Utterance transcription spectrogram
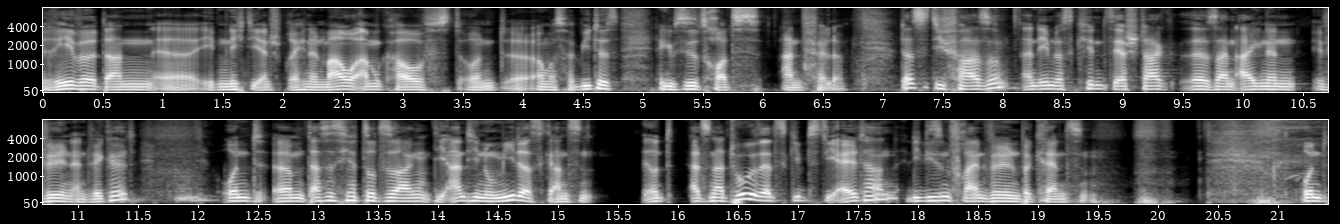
Rewe dann äh, eben nicht die entsprechenden Mau kaufst und äh, irgendwas verbietest, dann gibt es diese Trotzanfälle. Das ist die Phase, an dem das Kind sehr stark äh, seinen eigenen Willen entwickelt. Und ähm, das ist jetzt sozusagen die Antinomie des Ganzen. Und als Naturgesetz gibt es die Eltern, die diesen freien Willen begrenzen. Und,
